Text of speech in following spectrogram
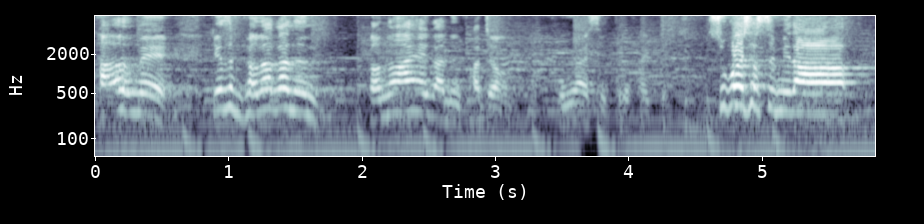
다음에 계속 변화가는 변화해가는 과정 공유할 수 있도록 할게요. 수고하셨습니다.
